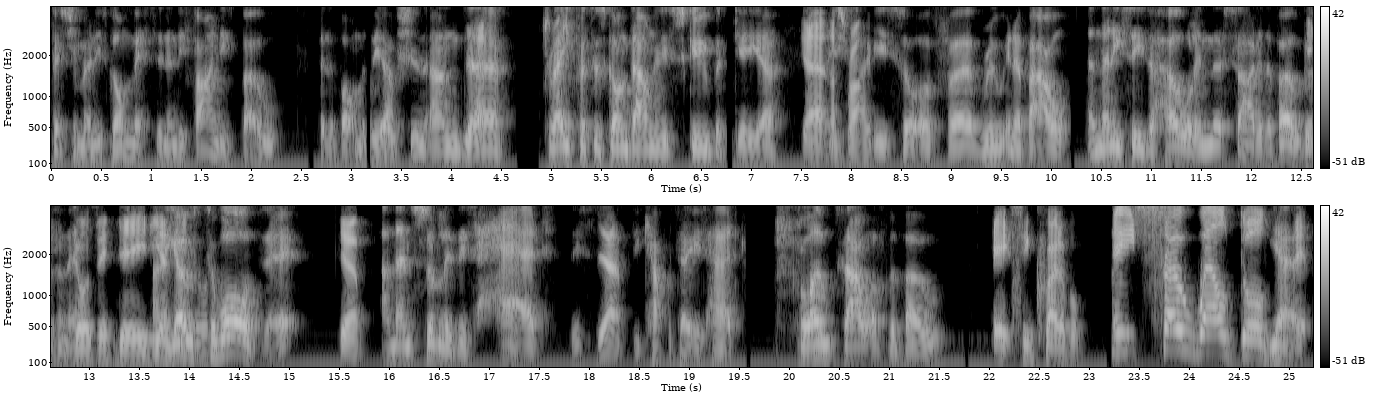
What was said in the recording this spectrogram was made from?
fisherman. He's gone missing and they find his boat at the bottom of the ocean. And Yeah. uh, Dreyfuss has gone down in his scuba gear. Yeah, that's he's, right. he's sort of uh, rooting about. And then he sees a hole in the side of the boat doesn't it does indeed. and yes, he goes towards it, Yeah, and then suddenly this head, this, Yeah. decapitated head, floats out of the boat. it's incredible. It's so well done. Yeah, It-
